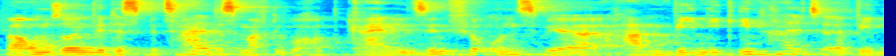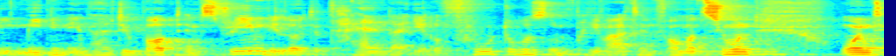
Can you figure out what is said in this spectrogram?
warum sollen wir das bezahlen? Das macht überhaupt keinen Sinn für uns. Wir haben wenig Inhalte, äh, wenig Medieninhalte überhaupt im Stream. Die Leute teilen da ihre Fotos und private Informationen und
